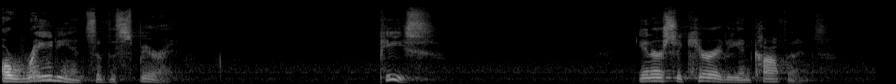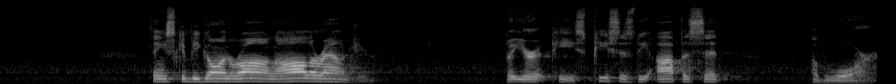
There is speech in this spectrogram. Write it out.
A radiance of the Spirit. Peace. Inner security and confidence. Things could be going wrong all around you but you're at peace. Peace is the opposite of war.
